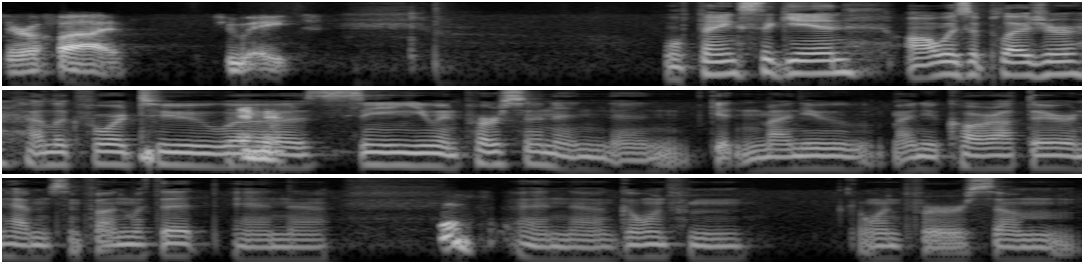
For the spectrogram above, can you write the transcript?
0528. Well, thanks again. Always a pleasure. I look forward to uh, seeing you in person and, and getting my new my new car out there and having some fun with it and uh, yeah. and uh, going from going for some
